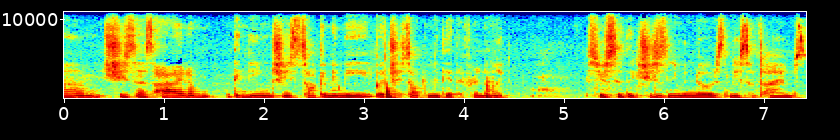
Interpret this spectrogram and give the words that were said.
um, she says hi, and I'm thinking she's talking to me, but she's talking to the other friend. I'm like, seriously, like she doesn't even notice me sometimes.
